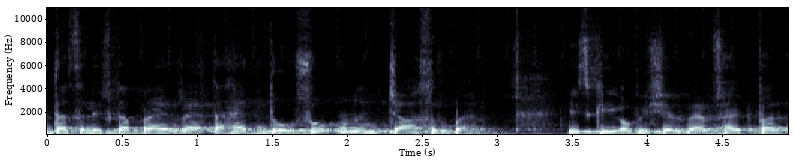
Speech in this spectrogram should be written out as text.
दरअसल इसका प्राइस रहता है दो रुपए। इसकी ऑफिशियल वेबसाइट पर।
